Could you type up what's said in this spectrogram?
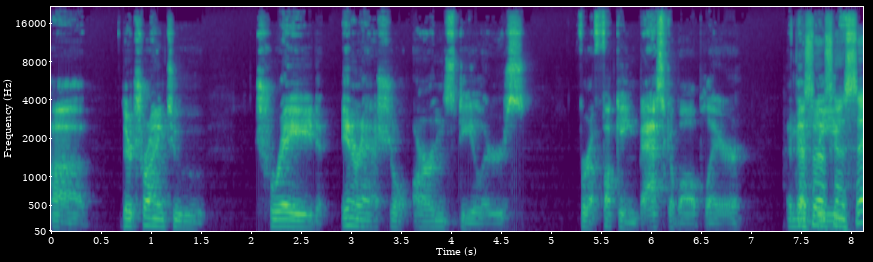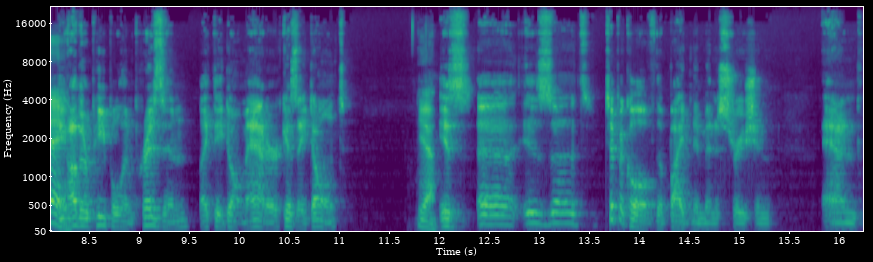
uh, they're trying to trade international arms dealers for a fucking basketball player, and that's what I was going to say. The other people in prison like they don't matter because they don't. Yeah, is uh, is uh, typical of the Biden administration and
